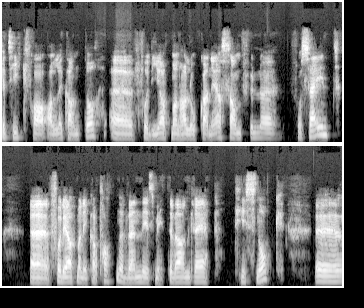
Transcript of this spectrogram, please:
kritikk fra alle kanter. Eh, fordi at man har lukka ned samfunnet for seint. Eh, fordi at man ikke har tatt nødvendige smitteverngrep tidsnok. Eh,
